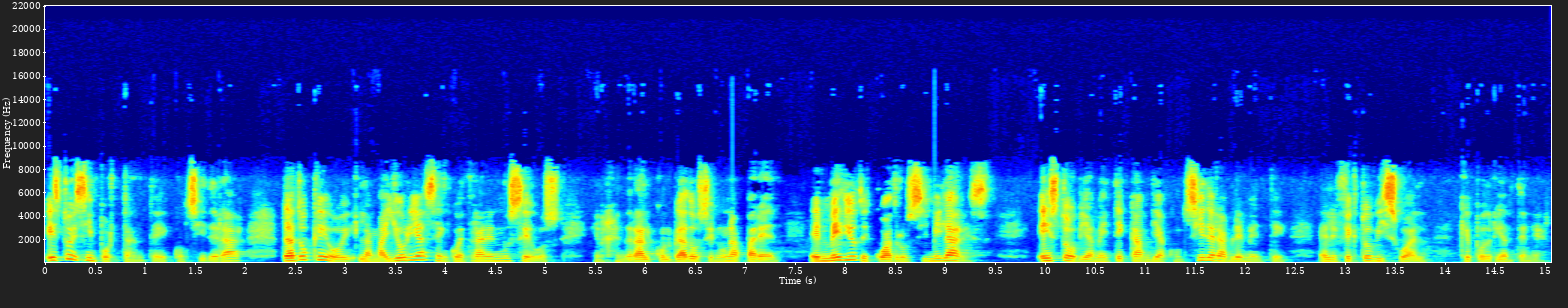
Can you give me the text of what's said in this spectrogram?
Esto es importante considerar, dado que hoy la mayoría se encuentran en museos, en general colgados en una pared, en medio de cuadros similares. Esto obviamente cambia considerablemente el efecto visual que podrían tener.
